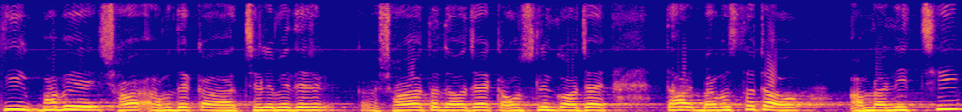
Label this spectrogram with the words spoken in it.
কীভাবে আমাদের কা- ছেলেমেয়েদের সহায়তা দেওয়া যায় কাউন্সিলিং করা যায় তার ব্যবস্থাটাও আমরা নিচ্ছি।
